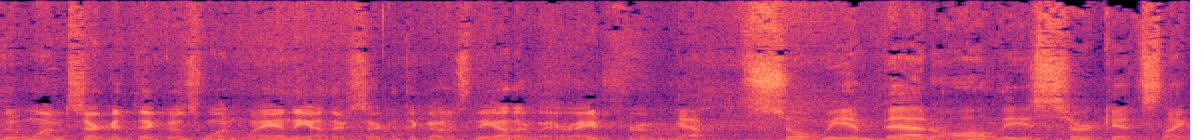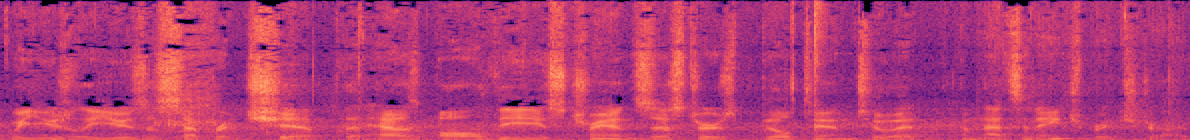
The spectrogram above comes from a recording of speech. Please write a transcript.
the one circuit that goes one way, and the other circuit that goes the other way, right? From yep. So we embed all these circuits like we usually use a separate chip that has all these transistors built into it, and that's an H-bridge drive.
